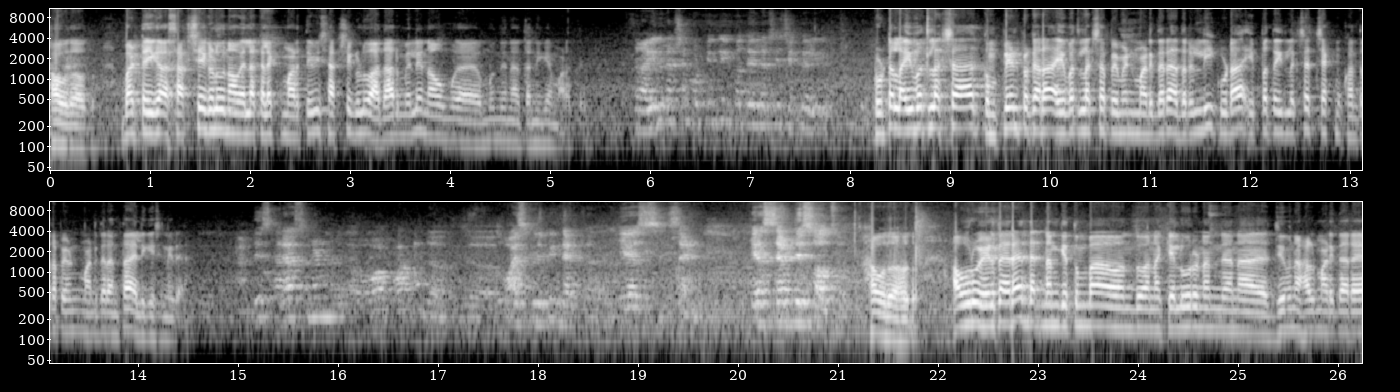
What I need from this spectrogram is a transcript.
ಹೌದೌದು. ಬಟ್ ಈಗ ಸಾಕ್ಷ್ಯಗಳು ನಾವೆಲ್ಲ ಕಲೆಕ್ಟ್ ಮಾಡ್ತೀವಿ. ಸಾಕ್ಷ್ಯಗಳು ಆಧಾರ ಮೇಲೆ ನಾವು ಮುಂದಿನ ತನಿಖೆ ಮಾಡ್ತೀವಿ. ಟೋಟಲ್ ಐವತ್ತು ಲಕ್ಷ ಕಂಪ್ಲೇಂಟ್ ಪ್ರಕಾರ ಐವತ್ತು ಲಕ್ಷ ಪೇಮೆಂಟ್ ಮಾಡಿದ್ದಾರೆ. ಅದರಲ್ಲಿ ಕೂಡ ಇಪ್ಪತ್ತೈದು ಲಕ್ಷ ಚೆಕ್ ಮುಖಾಂತರ ಪೇಮೆಂಟ್ ಮಾಡಿದ್ದಾರೆ ಅಂತ ಅಲಿಗೇಷನ್ ಇದೆ. This voice clipping that that he has sent he has said this also. ಹೌದು ಹೌದು. ಅವರು ಹೇಳ್ತಾ ಇದ್ದಾರೆ ದಟ್ ನನಗೆ ತುಂಬ ಒಂದು ನನ್ನ ಕೆಲವರು ನನ್ನ ನನ್ನ ಜೀವನ ಹಾಳು ಮಾಡಿದ್ದಾರೆ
